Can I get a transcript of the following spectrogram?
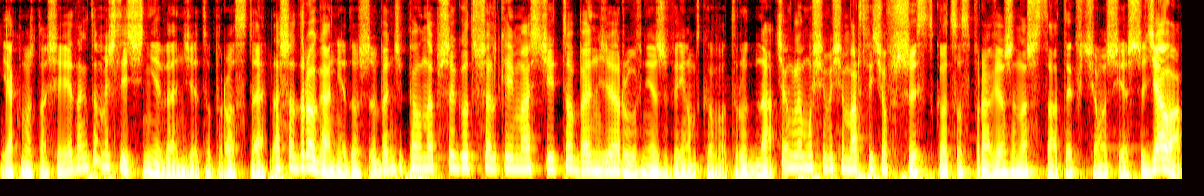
Jak można się jednak domyślić, nie będzie to proste. Nasza droga nie dość, że będzie pełna przygód wszelkiej maści, to będzie również wyjątkowo trudna. Ciągle musimy się martwić o wszystko, co sprawia, że nasz statek wciąż jeszcze działa.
